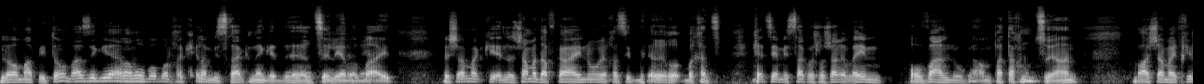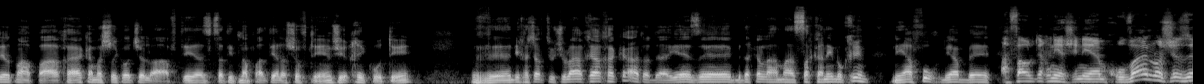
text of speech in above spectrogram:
לא, מה פתאום, ואז הגיע, אמרו בואו בוא נחכה למשחק נגד אה, הרצליה. בבית. ושם שם דווקא היינו יחסית בחצי המשחק או שלושה רבעים הובלנו גם, פתחנו מצוין. ואז שם התחיל להיות מהפך, היה כמה שריקות שלא אהבתי, אז קצת התנפלתי על השופטים שהרחיקו אותי. ואני חשבתי שאולי אחרי הרחקה, אתה יודע, יהיה איזה, בדרך כלל השחקנים לוקחים, נהיה הפוך, נהיה ב... הפאול טכני השני היה מכוון, או שזה...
